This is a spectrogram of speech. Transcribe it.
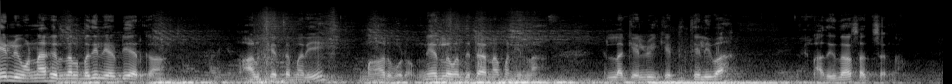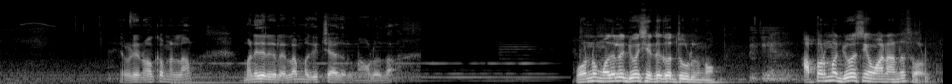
கேள்வி ஒன்றாக இருந்தாலும் பதில் எப்படியா இருக்கான் ஆளுக்கு ஏற்ற மாதிரி மாறுபடும். நேரில் வந்துட்டா என்ன பண்ணிடலாம்? எல்லா கேள்வியும் கேட்டு தெளிவாக அதுக்கு தான் சத் சங்கம் என்னுடைய நோக்கம் எல்லாம் மனிதர்கள் எல்லாம் மகிழ்ச்சியாக இருக்கணும் அவ்வளோதான் ஒன்று முதல்ல ஜோசியத்தை கற்றுக் கொடுக்கணும். அப்புறமா ஜோசியம் வானான்னு சொல்லணும்.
